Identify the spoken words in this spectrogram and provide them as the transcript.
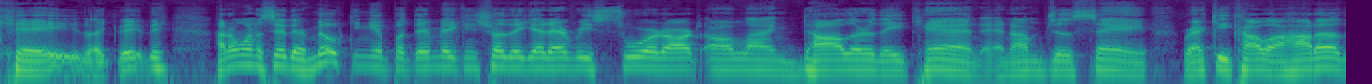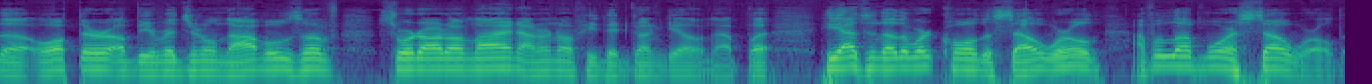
okay. Like they, they I don't want to say they're milking it, but they're making sure they get every Sword Art Online dollar they can. And I'm just saying, Reki Kawahara, the author of the original novels of Sword Art Online, I don't know if he did Gun Gale or not, but he has another work called Accel World. I would love more Accel World.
